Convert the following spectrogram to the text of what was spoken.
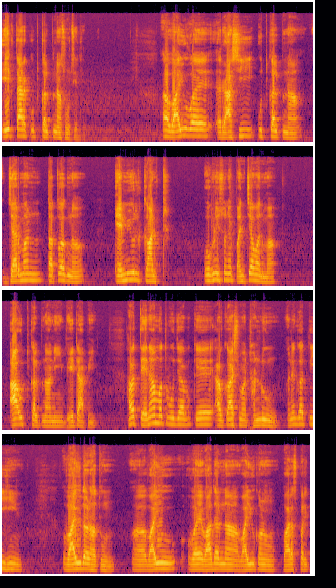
એક તારક ઉત્કલ્પના શું છે? વાયુવય રાશિ ઉત્કલ્પના જર્મન તત્વજ્ઞ એમ્યુલ કાન્ટ ઓગણીસો ને પંચાવનમાં આ ઉત્કલ્પનાની ભેટ આપી હવે તેના મત મુજબ કે અવકાશમાં ઠંડુ અને ગતિહીન વાયુદળ હતું. વાયુ વય વાદળના વાયુકણો પારસ્પરિક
